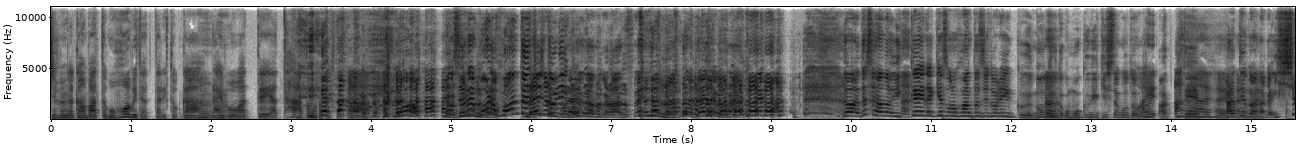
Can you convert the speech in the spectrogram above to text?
自分が頑張ったご褒美だったりとか、うんうん。ライブ終わって、やったーと思った時とか、それもろファンタジードリンクなのかな大丈夫大丈夫。これ。私あの一回だけそのファンタジードリンク飲んでるとこ目撃したことがあって、ああはいはいはいはい。あっていうかなんか一緒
